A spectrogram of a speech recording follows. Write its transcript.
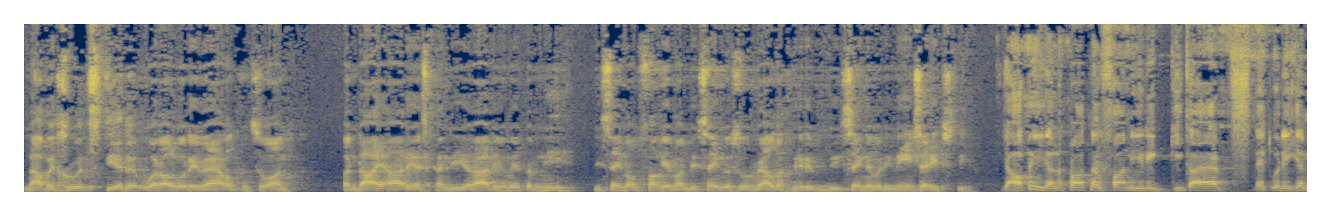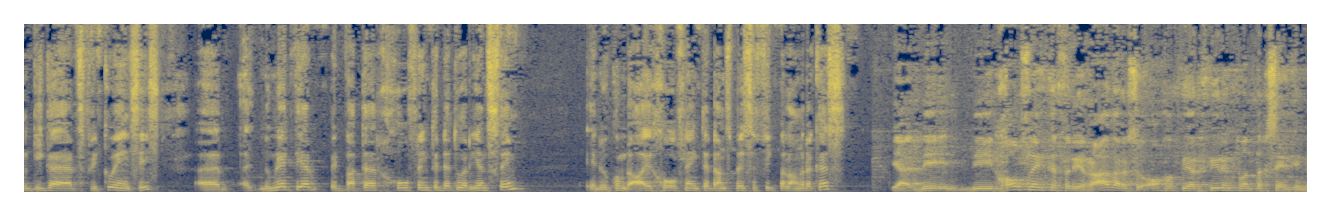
naby groot stede oral oor die wêreld en so aan. In daai areas kan die radiometer nie die sein ontvang nie want die sein is oorweldig deur die, die seine wat die mense uitstuur. Ja, jy praat nou van hierdie gigahertz, net oor die 1 gigahertz frekwensies. Uh noem net weer met watter golflengte dit ooreenstem en hoekom daai golflengte dan spesifiek belangrik is? Ja, die die golflengte vir die radar is so ongeveer 24 cm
